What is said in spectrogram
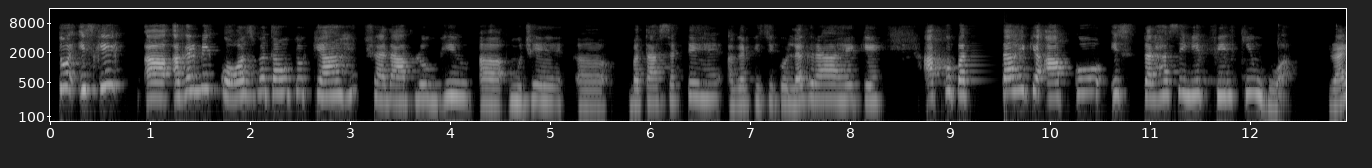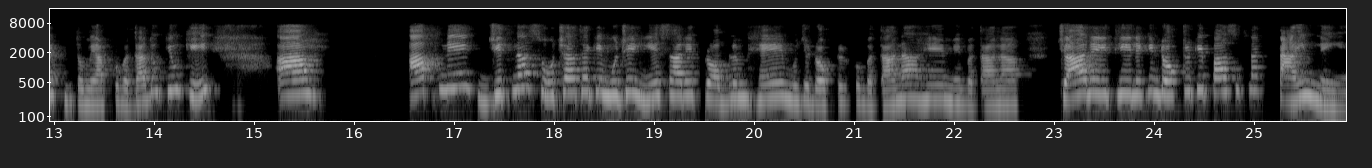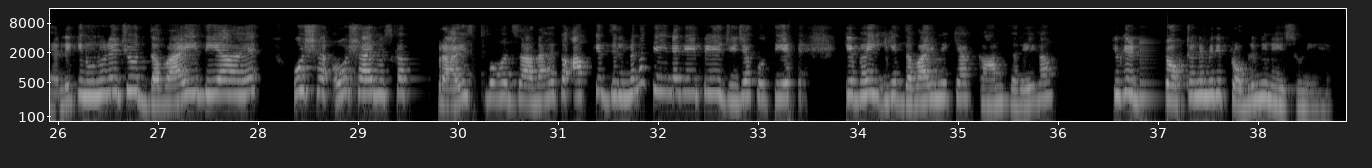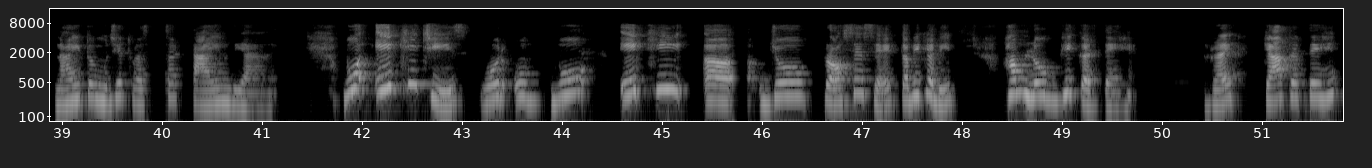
तो इसके अगर मैं कॉज बताऊँ तो क्या है शायद आप लोग भी मुझे बता सकते हैं, अगर किसी को लग रहा है कि आपको पता है कि आपको इस तरह से ये फील क्यों हुआ राइट right? तो मैं आपको बता दूँ, क्योंकि आपने जितना सोचा था कि मुझे ये सारे प्रॉब्लम है मुझे डॉक्टर को बताना है मैं बताना चाह रही थी लेकिन डॉक्टर के पास उतना टाइम नहीं है। लेकिन उन्होंने जो दवाई दिया है वो शा, वो शायद उसका प्राइस बहुत ज़्यादा है। तो आपके दिल में ना कहीं ना कहीं पे झिझक होती है कि भाई ये दवाई में क्या काम करेगा? क्योंकि डॉक्टर ने मेरी प्रॉब्लम ही नहीं सुनी है। ना ही तो मुझे थोड़ा सा टाइम दिया है। वो एक ही चीज़ वो वो एक ही जो प्रोसेस है कभी कभी हम लोग भी करते हैं राइट क्या करते हैं?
